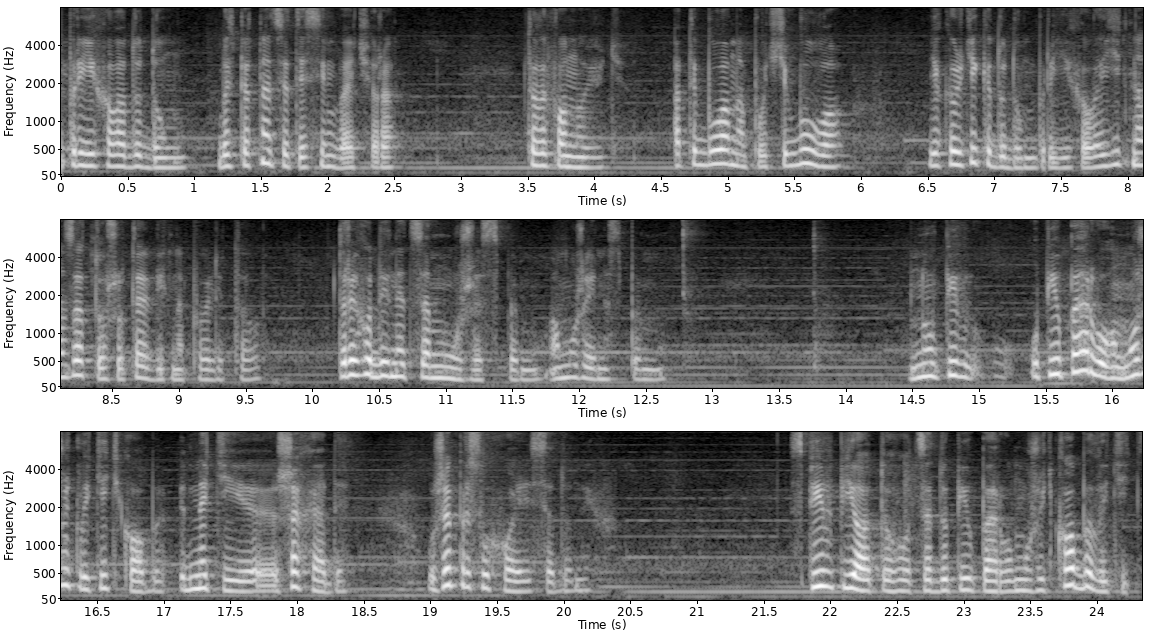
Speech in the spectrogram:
приїхала додому, без 15-7 вечора. Телефонують. А ти була на почті? Була. Я кажу, тільки додому приїхала. Їдь назад, то що тебе вікна повилітали. Три години це може спимо, а може і не спимо. Ну, пів, у пів первого можуть летіти каби, не ті е, шахеди. Уже прислухаюся до них. З пів п'ятого це до пів первого можуть каби летіти.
